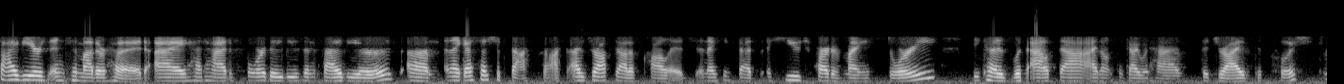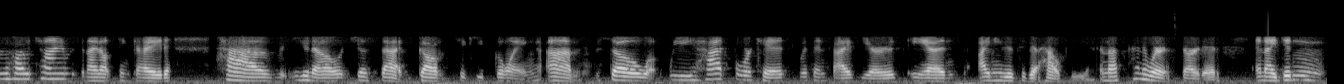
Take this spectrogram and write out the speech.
five years into motherhood. I had had four babies in five years, um, and I guess I should backtrack. I dropped out of college, and I think that's a huge part of my story because without that, I don't think I would have the drive to push through hard times, and I don't think I'd have, you know, just that gump to keep going. Um, so we had four kids within five years, and I needed to get healthy, and that's kind of where it started. And I didn't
